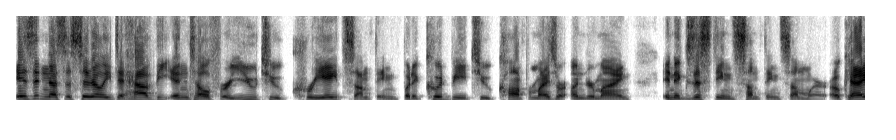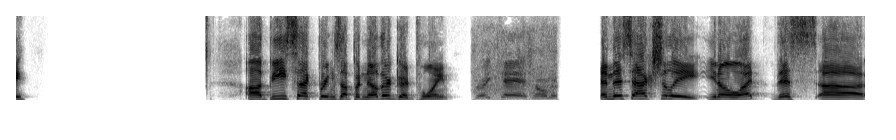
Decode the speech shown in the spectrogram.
isn't necessarily to have the intel for you to create something, but it could be to compromise or undermine an existing something somewhere. Okay. Uh, BSEC brings up another good point. Great cash, homie. And this actually, you know what? This, uh,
